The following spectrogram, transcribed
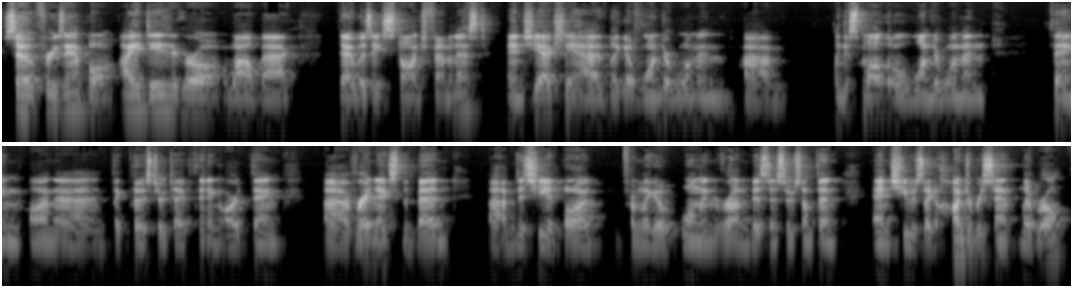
so for example, I dated a girl a while back that was a staunch feminist, and she actually had like a Wonder Woman, um, like a small little Wonder Woman thing on a like poster type thing, art thing, uh, right next to the bed um, that she had bought from like a woman run business or something. And she was like 100% liberal.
